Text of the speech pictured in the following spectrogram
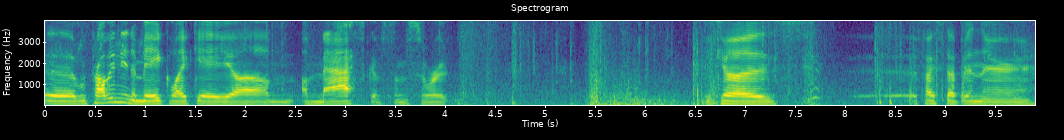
Uh, we probably need to make like a um, a mask of some sort because uh, if I step in there.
